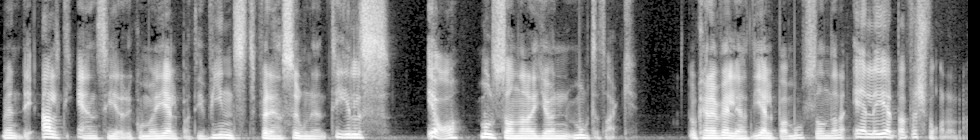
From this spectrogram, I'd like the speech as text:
men det är alltid en sida du kommer att hjälpa till vinst för den zonen tills, ja, motståndarna gör en motattack. Då kan du välja att hjälpa motståndarna eller hjälpa försvararna.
